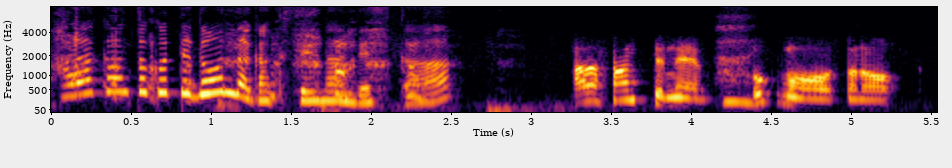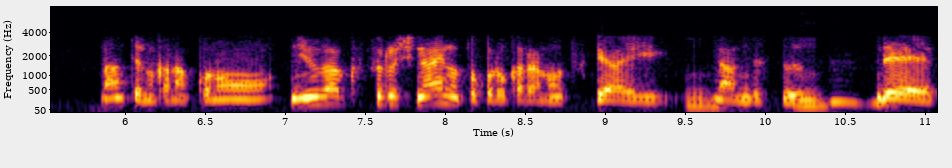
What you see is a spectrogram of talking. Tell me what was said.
原監督ってどんな学生なんですか？原さんってね、はい僕もその、なんていうのかな、この入学するしないのところからの付き合いなんです。んで、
